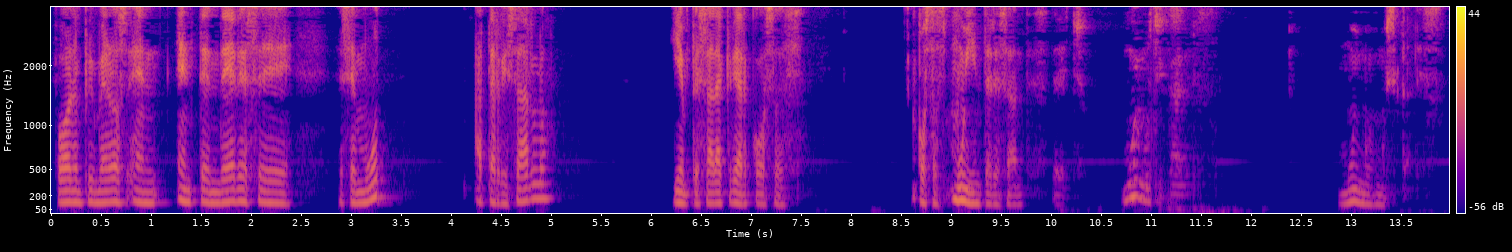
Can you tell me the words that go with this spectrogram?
Fueron primeros en entender ese, ese mood, aterrizarlo y empezar a crear cosas. Cosas muy interesantes, de hecho. Muy musicales. Muy, muy musicales.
